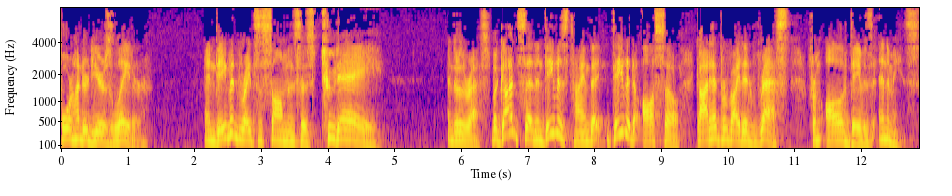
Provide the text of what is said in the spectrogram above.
400 years later, and David writes a psalm and says, Today. enter the rest. But God said in David's time that David also, God had provided rest from all of David's enemies.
